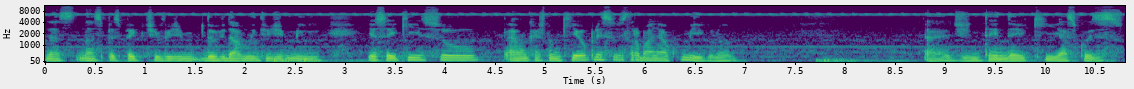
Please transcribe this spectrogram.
nas, nas perspectivas de duvidar muito de mim. E eu sei que isso é uma questão que eu preciso trabalhar comigo, né? É, de entender que as coisas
